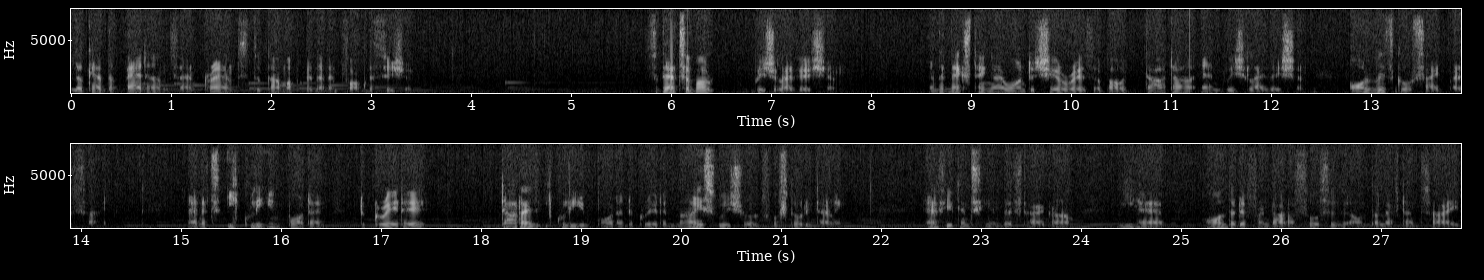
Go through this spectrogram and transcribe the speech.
look at the patterns and trends to come up with an informed decision. So that's about visualization. And the next thing I want to share is about data and visualization. Always go side by side. And it's equally important to create a data is equally important to create a nice visual for storytelling. As you can see in this diagram, we have all the different data sources on the left hand side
